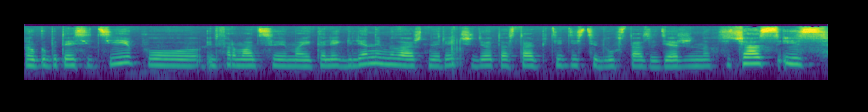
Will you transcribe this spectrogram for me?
ЛГБТ-сети, по информации моей коллеги Лены Милашной, речь идет о 150-200 задержанных. Сейчас из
